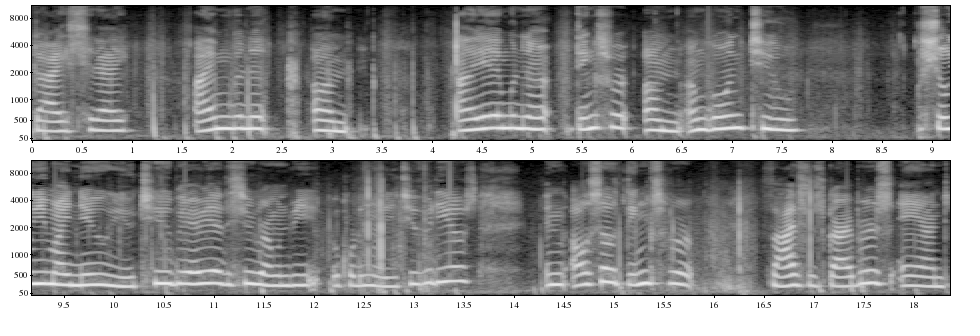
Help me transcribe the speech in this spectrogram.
guys today i'm gonna um i am gonna thanks for um i'm going to show you my new youtube area. This is where i'm gonna be recording my youtube videos. And also thanks for five subscribers. And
